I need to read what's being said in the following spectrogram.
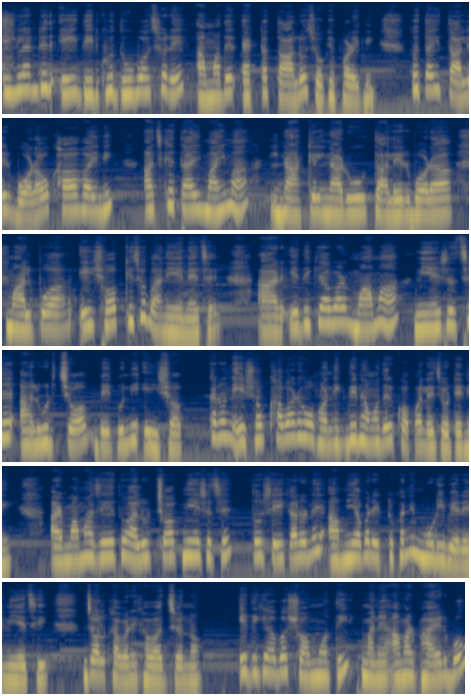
ইংল্যান্ডের এই দীর্ঘ দু বছরে আমাদের একটা তালও চোখে পড়েনি। তো তাই তালের বড়াও খাওয়া হয়নি। আজকে তাই মাইমা নারকেল নাড়ু, তালের বড়া, মালপোয়া এই সব কিছু বানিয়ে এনেছে। আর এদিকে আবার মামা নিয়ে এসেছে আলুর চপ, বেগুনি এই সব। কারণ এসব খাবারও অনেকদিন আমাদের কপালে জোটেনি। আর মামা যেহেতু আলুর চপ নিয়ে এসেছে, তো সেই কারণে আমি আবার একটুখানি মুড়ি বেড়ে নিয়েছি জল খাবারে খাওয়ার জন্য। এদিকে আবার সম্মতি মানে আমার ভাইয়ের বউ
